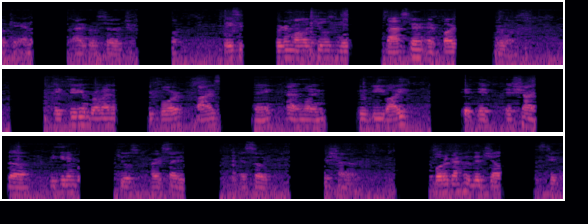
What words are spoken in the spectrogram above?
Okay, and agro Basically, order molecules move faster and far than Ethidium bromide before finds DNA, and when UV light, it, it, it shines. The ethidium molecules are excited, and so they shine out. The photograph of the gel is taken.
